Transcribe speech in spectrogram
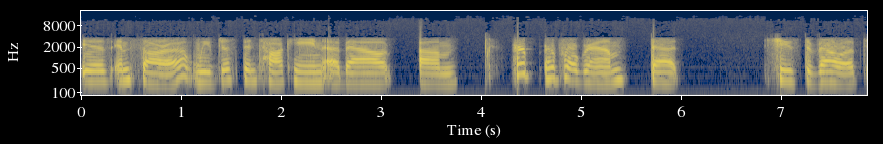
is Imsara. We've just been talking about um, her her program that she's developed,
